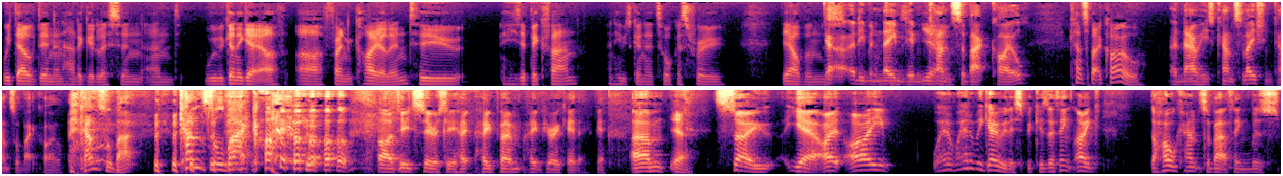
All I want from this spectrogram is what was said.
we delved in and had a good listen. And we were going to get our, our friend Kyle in, who he's a big fan, and he was going to talk us through the albums. Yeah, I'd even named him Yeah. Cancerback Kyle. Cancer Bat Kyle. And now he's cancellation, Cancel Cancelback Kyle. cancel Cancelback? Cancelback Kyle! oh, dude, seriously, ho- hope, um, hope you're okay there. Yeah. Um, Yeah. So, yeah, I, I where, where do we go with this? Because I think, like, the whole Cancer Bat thing was,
